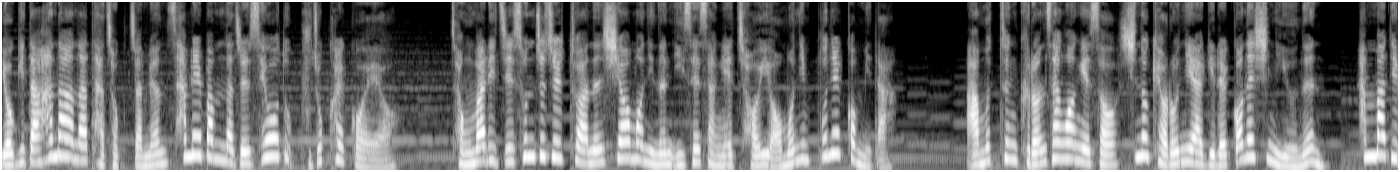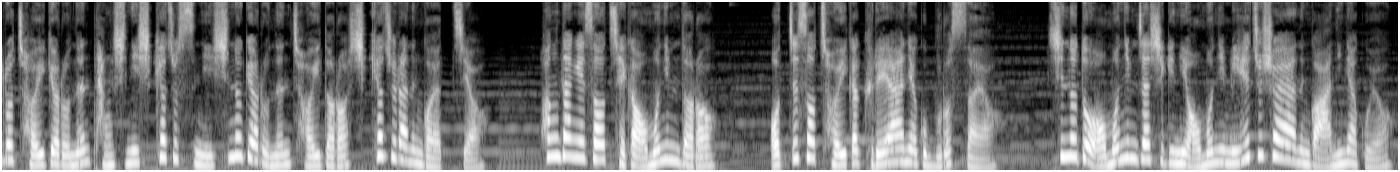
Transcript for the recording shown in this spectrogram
여기다 하나하나 다 적자면 3일 밤낮을 세워도 부족할 거예요. 정말이지 손주 질투하는 시어머니는 이 세상에 저희 어머님 뿐일 겁니다. 아무튼 그런 상황에서 신우 결혼 이야기를 꺼내신 이유는 한마디로 저희 결혼은 당신이 시켜줬으니 신우 결혼은 저희더러 시켜주라는 거였지요. 황당해서 제가 어머님더러 어째서 저희가 그래야 하냐고 물었어요. 신우도 어머님 자식이니 어머님이 해주셔야 하는 거 아니냐고요.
